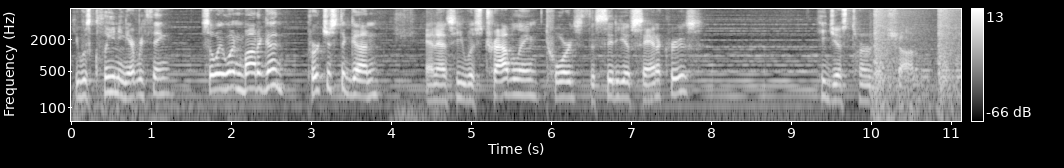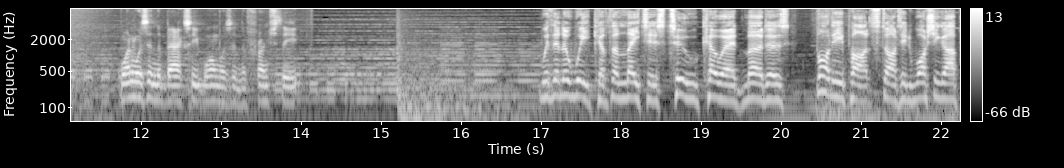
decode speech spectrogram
He was cleaning everything. So he went and bought a gun, purchased a gun, and as he was traveling towards the city of Santa Cruz, he just turned and shot him. One was in the back seat, one was in the front seat. Within a week of the latest two co-ed murders, body parts started washing up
